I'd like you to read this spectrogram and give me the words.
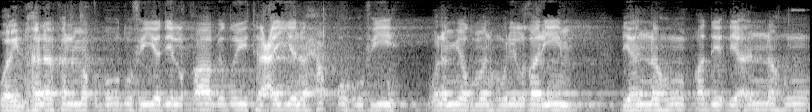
وإن هلك المقبوض في يد القابض تعين حقه فيه ولم يضمنه للغريم لأنه قد لأنه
